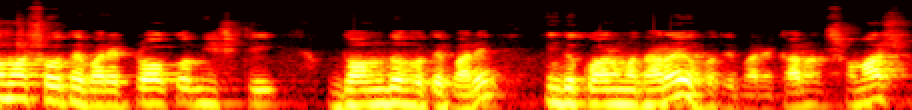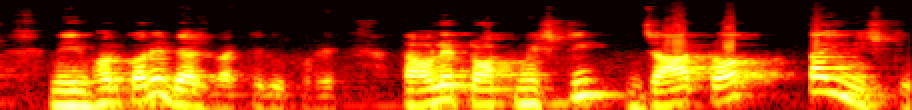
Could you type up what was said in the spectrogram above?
সমাস হতে পারে, টক ও মিষ্টি, দ্বন্দ্ব হতে পারে, কিন্তু কর্মধারায়ও হতে পারে, কারণ সমাস নির্ভর করে ব্যাস বাক্যের উপরে। তাহলে টক মিষ্টি, যা টক তাই মিষ্টি,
